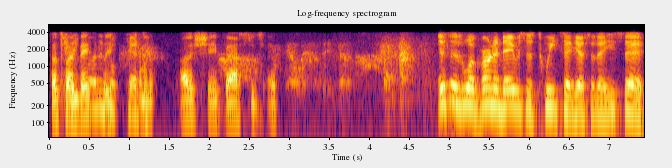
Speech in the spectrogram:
That's why in baseball, you Vernon see some of the out of shape bastards. ever. This is what Vernon Davis's tweet said yesterday. He said,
